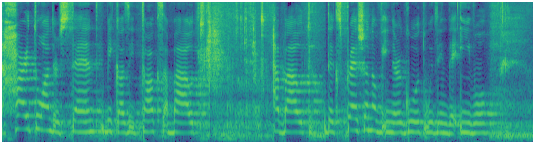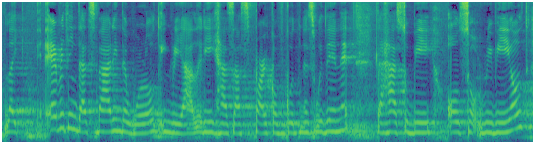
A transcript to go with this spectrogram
hard to understand because it talks about about the expression of inner good within the evil like everything that's bad in the world in reality has a spark of goodness within it that has to be also revealed.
